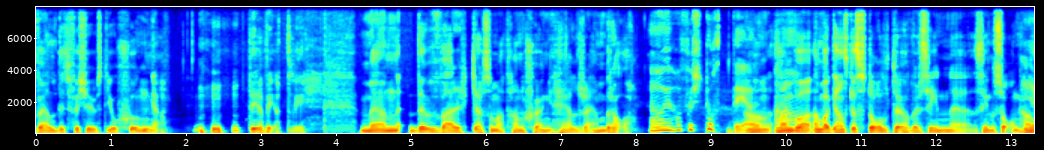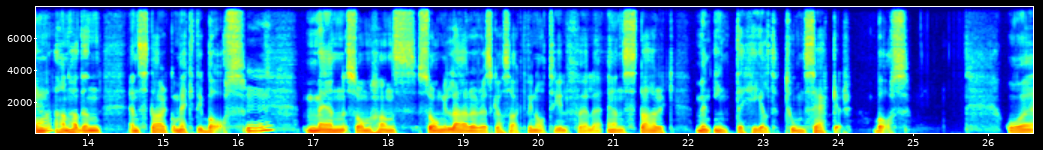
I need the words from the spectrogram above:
väldigt förtjust i att sjunga. Det vet vi. Men det verkar som att han sjöng hellre än bra. Ja, jag har förstått det. Ja, han, var, han var ganska stolt över sin, eh, sin sång. Han, Ja. han hade en, en stark och mäktig bas. Men som hans sånglärare ska ha sagt vid något tillfälle, en stark men inte helt tonsäker bas. Och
